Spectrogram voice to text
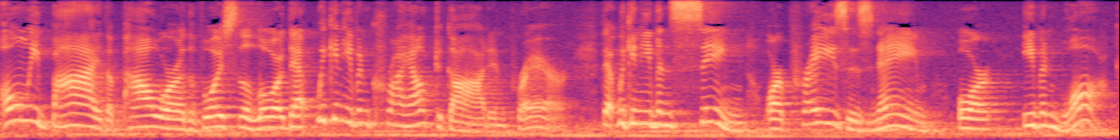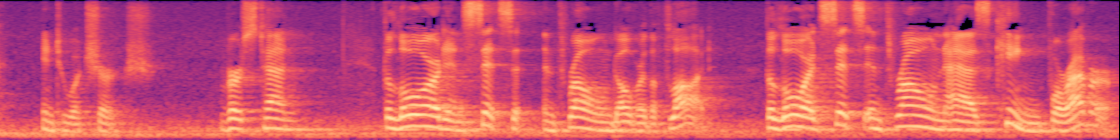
only by the power of the voice of the Lord that we can even cry out to God in prayer, that we can even sing or praise His name or even walk into a church. Verse 10 The Lord sits enthroned over the flood. The Lord sits enthroned as king forever.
